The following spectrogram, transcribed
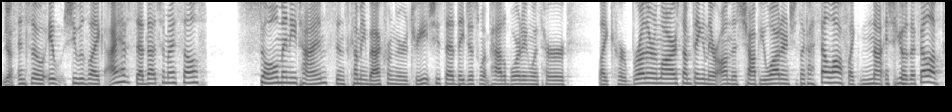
Yes. And so it, she was like, I have said that to myself so many times since coming back from the retreat. She said they just went paddleboarding with her, like her brother in law or something, and they're on this choppy water. And she's like, I fell off like not. She goes, I fell off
